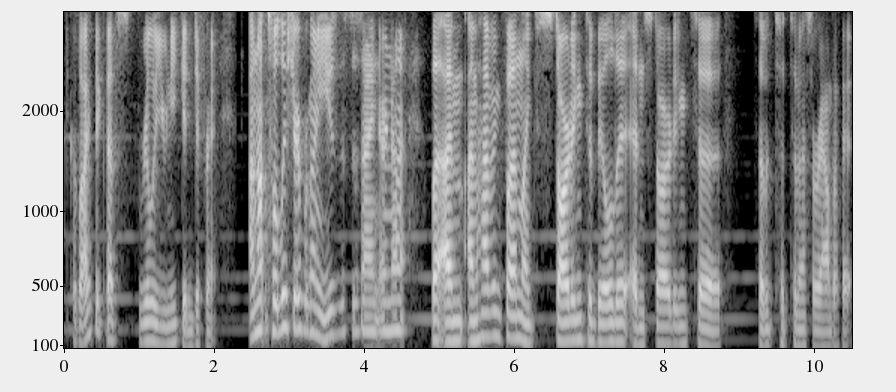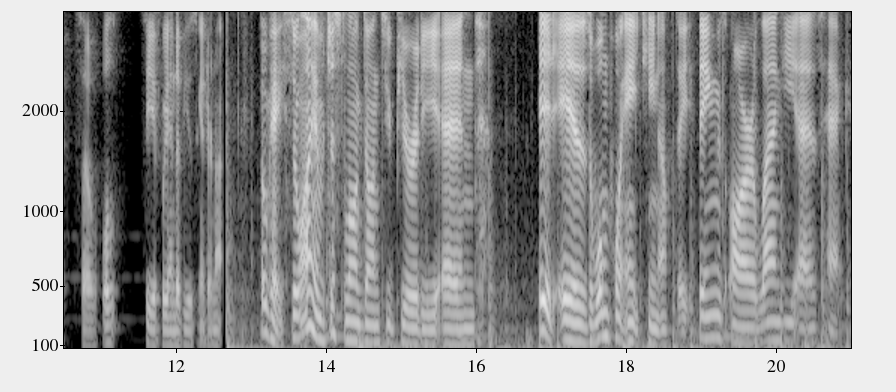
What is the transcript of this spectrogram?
because I think that's really unique and different. I'm not totally sure if we're going to use this design or not, but I'm I'm having fun like starting to build it and starting to to, to, to mess around with it. So we'll see if we end up using it or not. Okay, so I have just logged on to Purity and it is 1.18 update. Things are laggy as heck,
